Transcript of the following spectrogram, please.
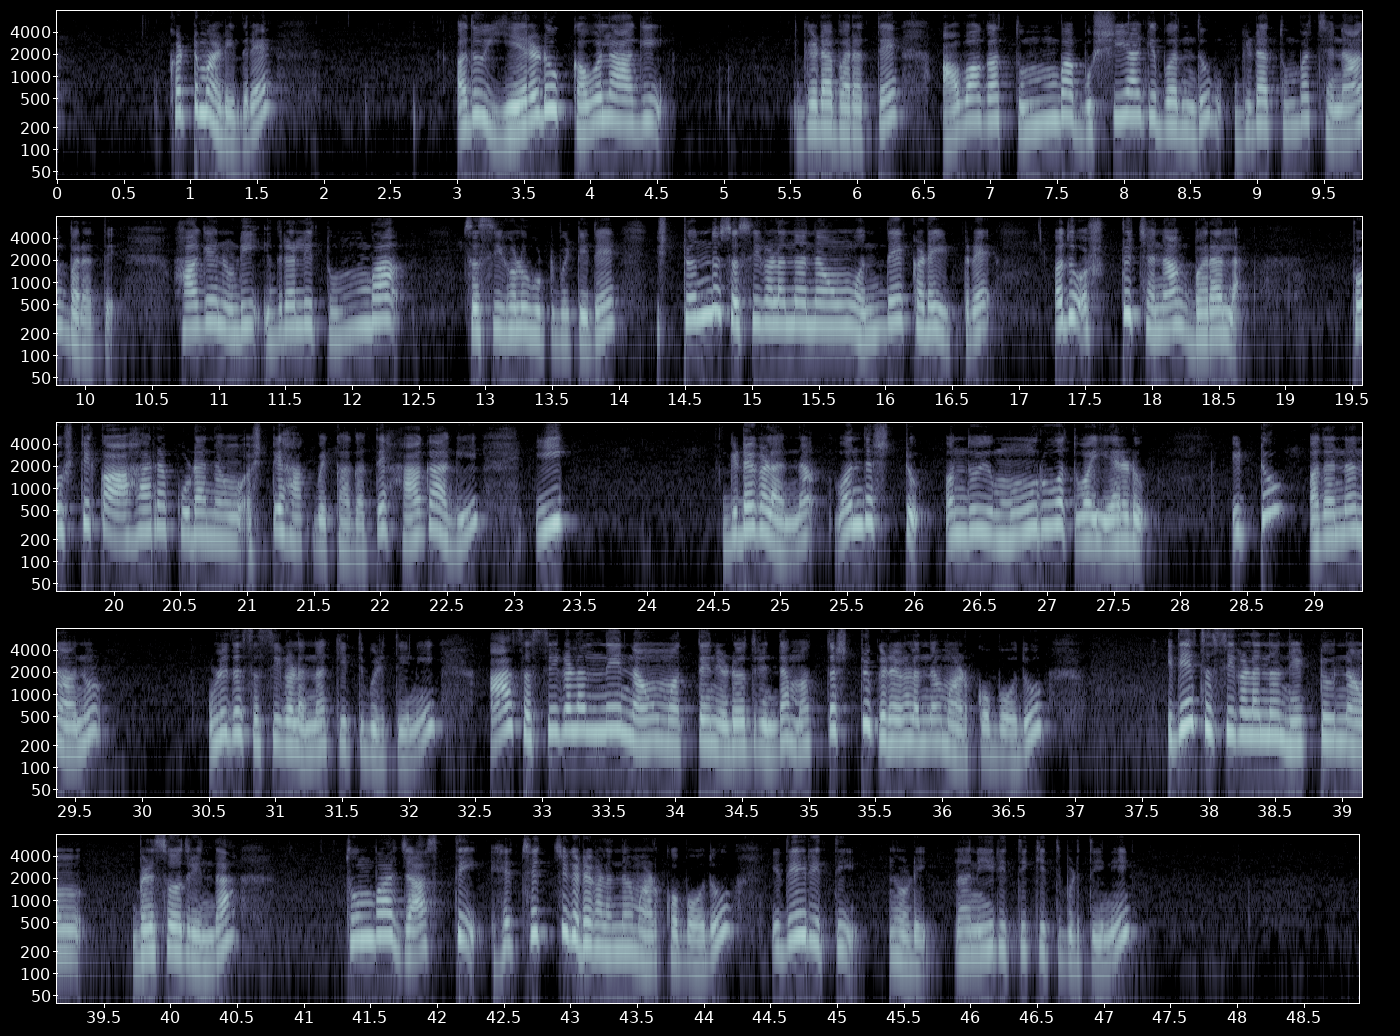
ಕಟ್ ಮಾಡಿದರೆ ಅದು ಎರಡು ಕವಲಾಗಿ ಗಿಡ ಬರುತ್ತೆ. ಆವಾಗ ತುಂಬ ಬುಷಿಯಾಗಿ ಬಂದು ಗಿಡ ತುಂಬ ಚೆನ್ನಾಗಿ ಬರುತ್ತೆ. ಹಾಗೆ ನೋಡಿ, ಇದರಲ್ಲಿ ತುಂಬ ಸಸಿಗಳು ಹುಟ್ಟುಬಿಟ್ಟಿದೆ ಇಷ್ಟೊಂದು ಸಸಿಗಳನ್ನು ನಾವು ಒಂದೇ ಕಡೆ ಇಟ್ಟರೆ ಅದು ಅಷ್ಟು ಚೆನ್ನಾಗಿ ಬರಲ್ಲ. ಪೌಷ್ಟಿಕ ಆಹಾರ ಕೂಡ ನಾವು ಅಷ್ಟೇ ಹಾಕಬೇಕಾಗತ್ತೆ. ಹಾಗಾಗಿ ಈ ಗಿಡಗಳನ್ನು ಒಂದಷ್ಟು, ಒಂದು ಮೂರು ಅಥವಾ ಎರಡು ಇಟ್ಟು ಅದನ್ನು ನಾನು ಉಳಿದ ಸಸಿಗಳನ್ನು ಕಿತ್ತು ಬಿಡ್ತೀನಿ. ಆ ಸಸಿಗಳನ್ನೇ ನಾವು ಮತ್ತೆ ನೆಡೋದ್ರಿಂದ ಮತ್ತಷ್ಟು ಗಿಡಗಳನ್ನು ಮಾಡ್ಕೋಬೋದು. ಇದೇ ಸಸಿಗಳನ್ನು ನೆಟ್ಟು ನಾವು ಬೆಳೆಸೋದ್ರಿಂದ ತುಂಬ ಜಾಸ್ತಿ ಹೆಚ್ಚೆಚ್ಚು ಗಿಡಗಳನ್ನು ಮಾಡ್ಕೋಬೋದು. ಇದೇ ರೀತಿ ನೋಡಿ, ನಾನು ಈ ರೀತಿ ಕಿತ್ತು ಬಿಡ್ತೀನಿ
